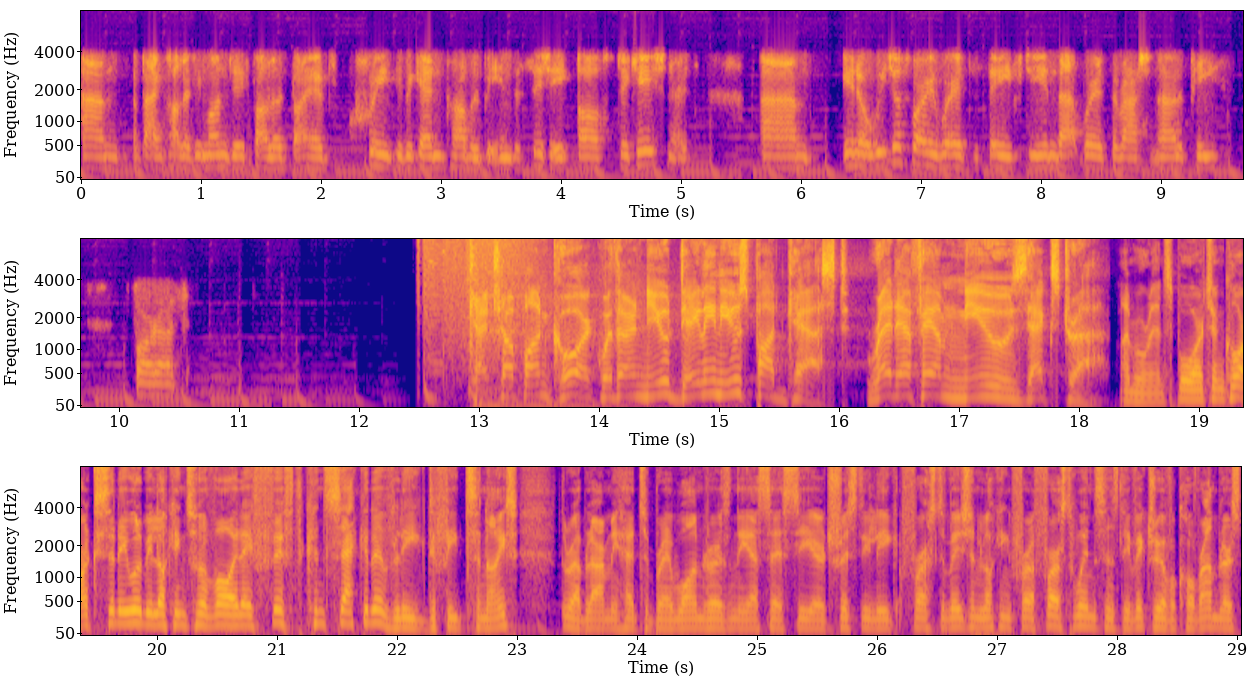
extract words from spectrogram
Um, a bank holiday Monday followed by a crazy weekend, probably in the city of staycationers. Um, you know, we just worry where's the safety in that, where's the rationale piece for us. Catch up on Cork with our new daily news podcast, Red FM News Extra. I'm Rory Sport, and Cork City will be looking to avoid a fifth consecutive league defeat tonight. The Rebel Army head to Bray Wanderers in the SSC Airtricity League First Division, looking for a first win since the victory over Cobh Ramblers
